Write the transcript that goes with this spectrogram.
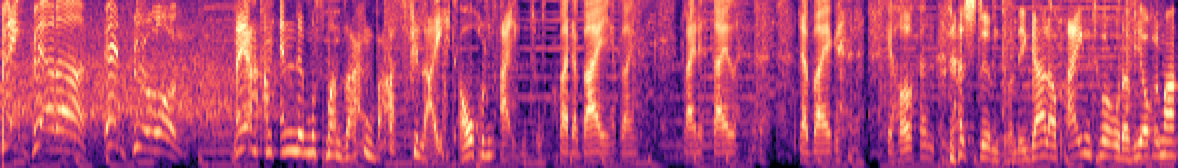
bringt Werder in Führung. Naja, am Ende muss man sagen, war es vielleicht auch ein Eigentor. War dabei, ich habe ein kleines Teil äh, dabei ge geholfen. Das stimmt. Und egal ob Eigentor oder wie auch immer,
